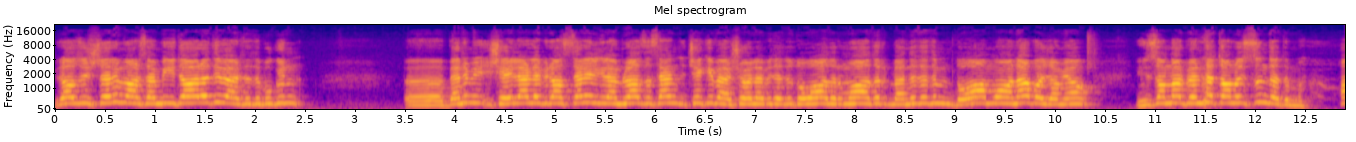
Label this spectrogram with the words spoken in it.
biraz işlerim var sen bir idare ediver dedi. Bugün e, benim şeylerle biraz sen ilgilen biraz da sen çekiver şöyle bir dedi doğadır muadır. Ben de dedim doğa mua ne yapacağım ya. İnsanlar benimle tanışsın dedim.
